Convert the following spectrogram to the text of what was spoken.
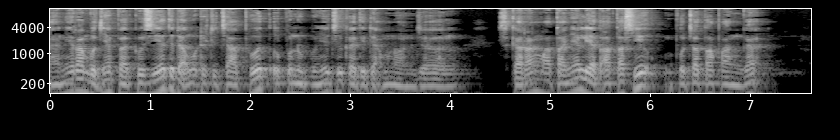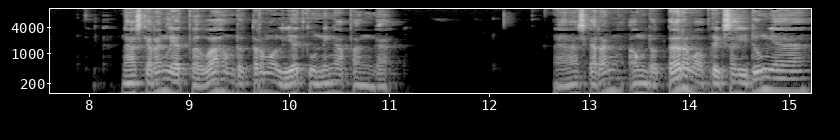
Nah, ini rambutnya bagus ya, tidak mudah dicabut, ubun-ubunnya juga tidak menonjol. Sekarang matanya lihat atas yuk, pucat apa enggak. Nah, sekarang lihat bawah, Om Dokter mau lihat kuning apa enggak. Nah, sekarang Om Dokter mau periksa hidungnya.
